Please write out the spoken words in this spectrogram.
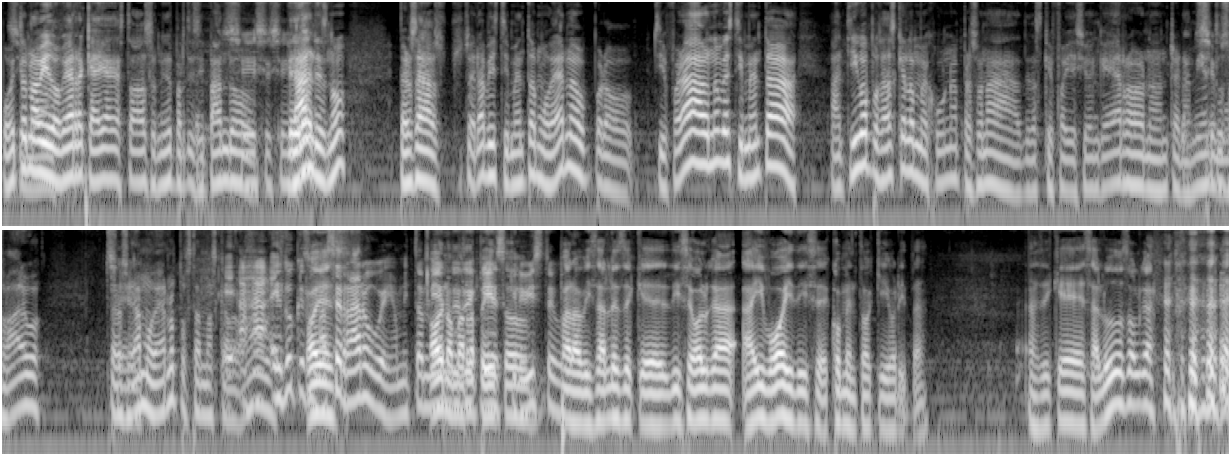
Ahorita Sí, no ha habido guerra que haya Estados Unidos participando Sí, sí, sí. grandes, ¿no? Pero o sea, era vestimenta moderna, pero si fuera una vestimenta antigua, pues sabes que a lo mejor una persona de las que falleció en guerra o en entrenamientos Sí, o algo. Pero Sí. si era moderno, pues está más Eh, cabrón. ajá, güey. es lo que se Oye, me hace es- raro, güey. A mí también. Hoy nomás rapidito para avisarles de que dice Olga, ahí voy, dice, comentó aquí ahorita. Así que saludos, Olga.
